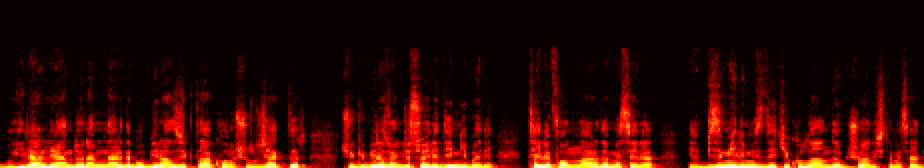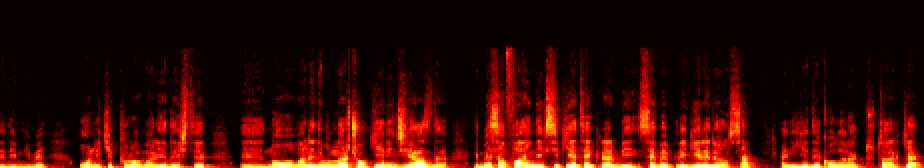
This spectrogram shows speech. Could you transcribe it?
bu ilerleyen dönemlerde bu birazcık daha konuşulacaktır. Çünkü biraz önce söylediğim gibi hani telefonlarda mesela yani bizim elimizdeki kullandığım şu an işte mesela dediğim gibi 12 Pro var ya da işte eee, Nova var ya da bunlar çok yeni cihaz da e, mesela Find X2'ye tekrar bir sebeple geri dönsem hani yedek olarak tutarken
